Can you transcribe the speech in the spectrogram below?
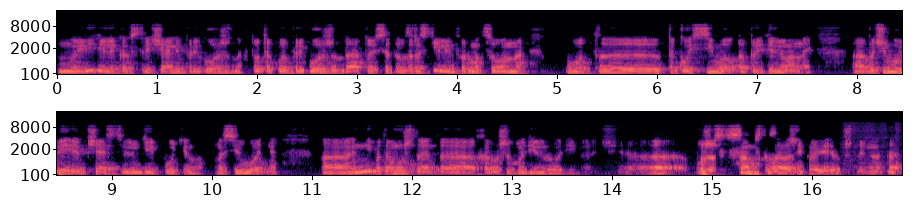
Мы видели, как встречали Пригожина. Кто такой Пригожин? Да? То есть это взрастили информационно вот э, такой символ определенный. А почему верит часть людей Путину на сегодня? А, не потому, что это хороший Владимир Владимирович. А, боже, сам сказал, же не поверил, что именно так.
